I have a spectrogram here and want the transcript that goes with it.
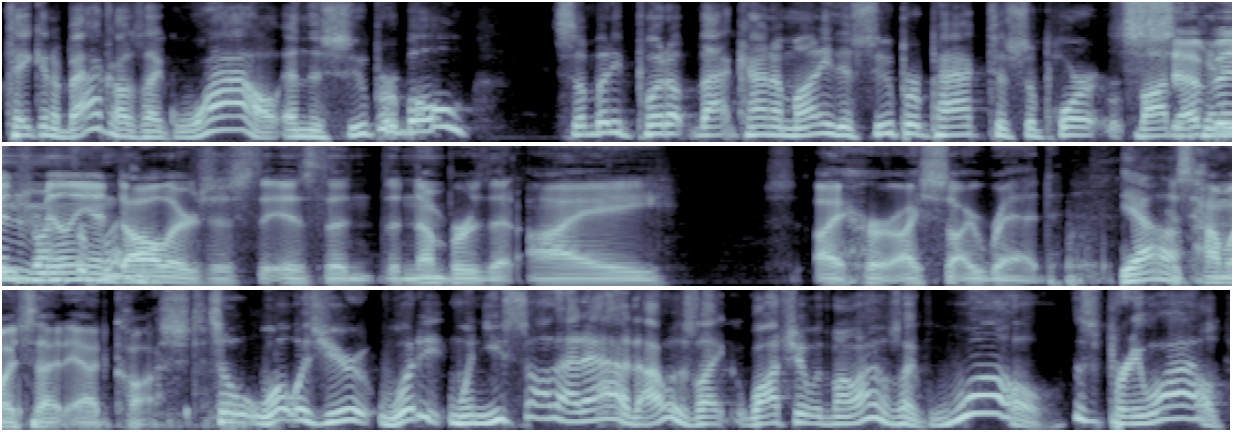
taken aback. I was like, wow. And the Super Bowl, somebody put up that kind of money, the Super PAC to support Bobby Seven Kennedy's run for million dollars is the, is the the number that I I heard I saw I read Yeah. is how much that ad cost. So what was your what did, when you saw that ad? I was like watching it with my wife. I was like, "Whoa, this is pretty wild!"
